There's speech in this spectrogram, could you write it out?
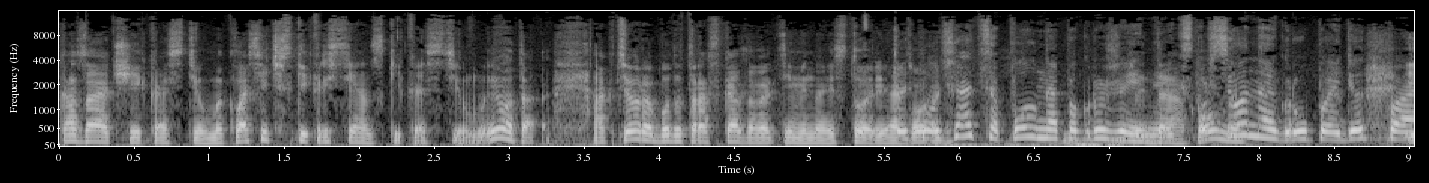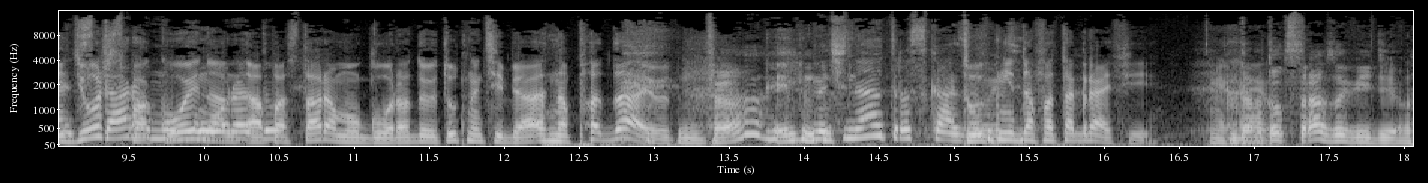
казачьи костюмы, классический крестьянский костюм. И вот а- актеры будут рассказывать именно историю То о есть городе. получается полное погружение. Да, Экскурсионная группа идет по Идешь старому спокойно городу, а по старому городу, и тут на тебя нападают. Да, именно. начинают рассказывать. Тут не до фотографий. Михаил. Да, тут сразу видео.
